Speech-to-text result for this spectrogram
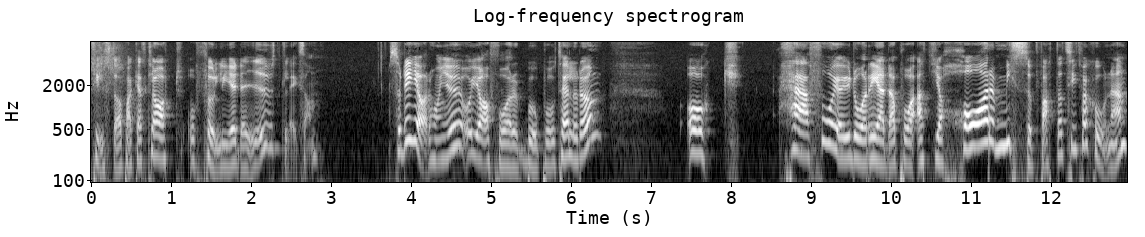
tills du har packat klart och följer dig ut liksom. Så det gör hon ju och jag får bo på hotellrum. Och här får jag ju då reda på att jag har missuppfattat situationen.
